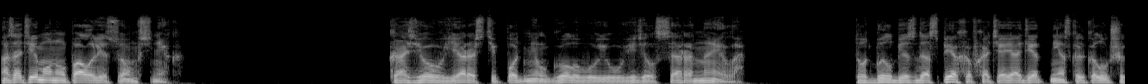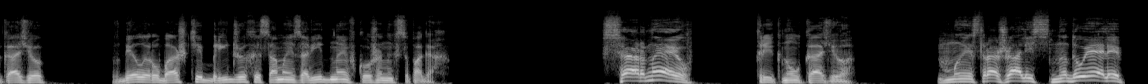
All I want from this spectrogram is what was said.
а затем он упал лицом в снег. Казио в ярости поднял голову и увидел сэра Нейла. Тот был без доспехов, хотя и одет несколько лучше Казио, в белой рубашке, бриджах и самое завидное в кожаных сапогах. «Сэр Нейл!» — крикнул Казио. «Мы сражались на дуэли!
